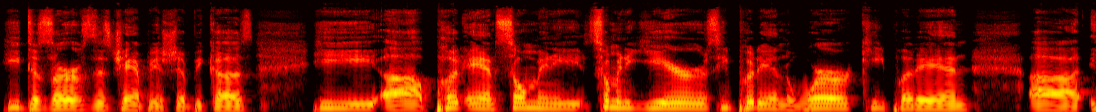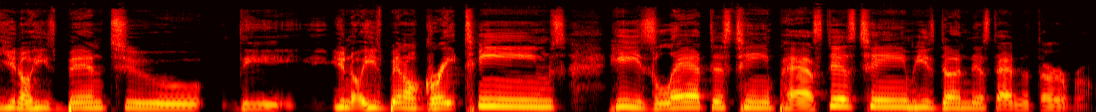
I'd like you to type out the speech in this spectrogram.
He deserves this championship because he uh, put in so many so many years. He put in the work. He put in, uh, you know, he's been to the. You know, he's been on great teams. He's led this team past this team. He's done this, that, and the third round.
